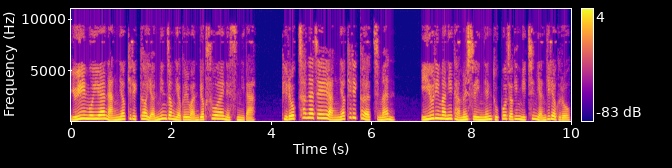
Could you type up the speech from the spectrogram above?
유일무이한 악녀 캐릭터 연민정 역을 완벽 소화해냈습니다. 비록 천하제일 악녀 캐릭터였지만 이유리만이 담을 수 있는 독보적인 미친 연기력으로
